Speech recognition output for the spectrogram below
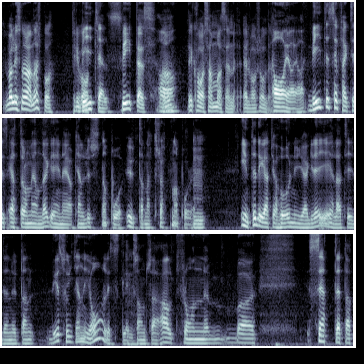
Vad lyssnar du annars på? Privat? Beatles. Beatles. Ja. Ja. Det är kvar samma sen 11-årsåldern. Ja, ja, ja. Beatles är faktiskt ett av de enda grejerna jag kan lyssna på utan att tröttna på det. Mm. Inte det att jag hör nya grejer hela tiden utan det är så genialiskt liksom. Så här, allt från eh, bara sättet att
